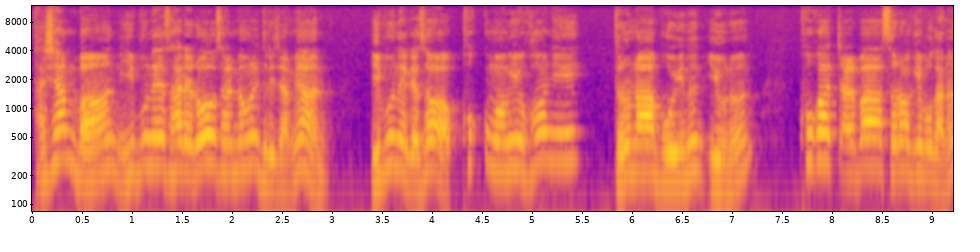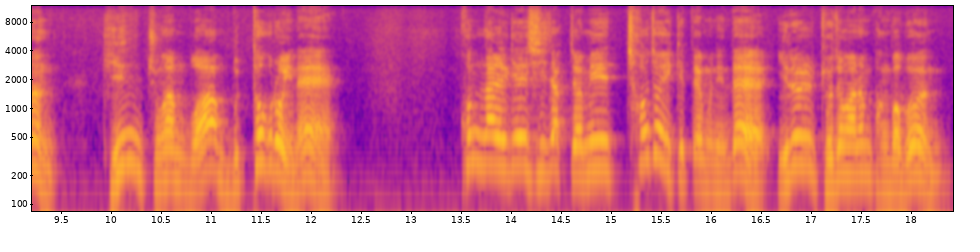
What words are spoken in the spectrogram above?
다시 한번 이분의 사례로 설명을 드리자면 이분에게서 콧구멍이 훤히 드러나 보이는 이유는 코가 짧아서라기보다는 긴 중안부와 무턱으로 인해 콧날개 시작점이 처져 있기 때문인데 이를 교정하는 방법은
